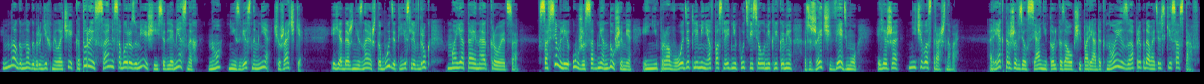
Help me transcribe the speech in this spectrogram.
и много-много других мелочей, которые сами собой разумеющиеся для местных, но неизвестны мне, чужачки и я даже не знаю, что будет, если вдруг моя тайна откроется. Совсем ли ужас обмен душами, и не проводит ли меня в последний путь веселыми криками «Сжечь ведьму!» или же «Ничего страшного!» Ректор же взялся не только за общий порядок, но и за преподавательский состав.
